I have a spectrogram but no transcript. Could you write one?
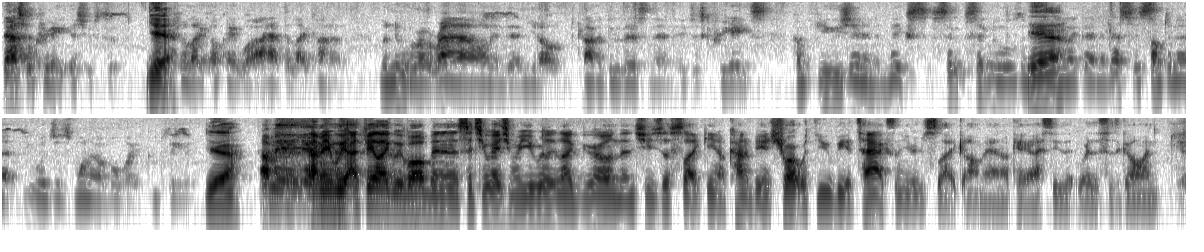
that's what create issues too. Yeah. I feel like okay, well, I have to like kind of maneuver around and then you know kind of do this, and then it just creates confusion and it makes si- signals and Yeah. everything like that. And that's just something that you would just want to avoid completely. Yeah. I mean, yeah. I mean, we. I feel like we've all been in a situation where you really like a girl, and then she's just like, you know, kind of being short with you via text, and you're just like, oh man, okay, I see that where this is going. yeah.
